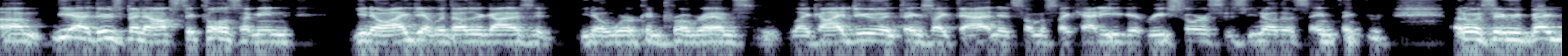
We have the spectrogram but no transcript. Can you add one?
um, yeah, there's been obstacles. I mean, you know, I get with other guys that, you know, work in programs like I do and things like that. And it's almost like, how do you get resources? You know, the same thing. I don't want to say we beg,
